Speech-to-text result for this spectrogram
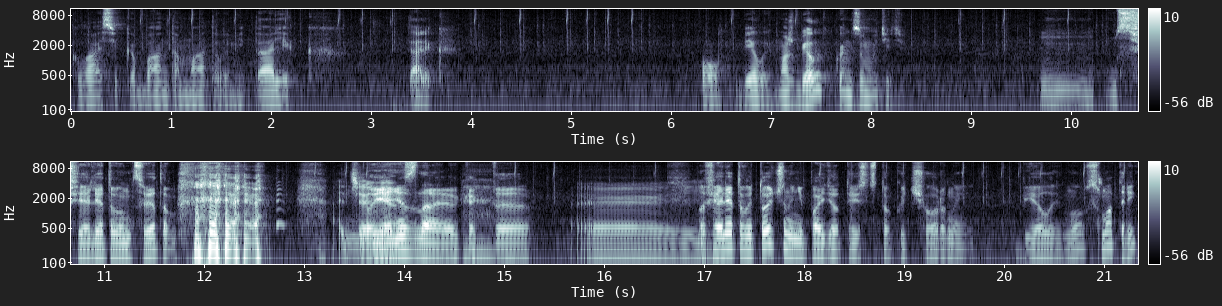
классика, банда, матовый, металлик. Металлик? О, белый. Может белый какой-нибудь замутить? С фиолетовым цветом? А Ну, я не знаю, как-то... Но фиолетовый точно не пойдет, если только черный, белый. Ну, смотри,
